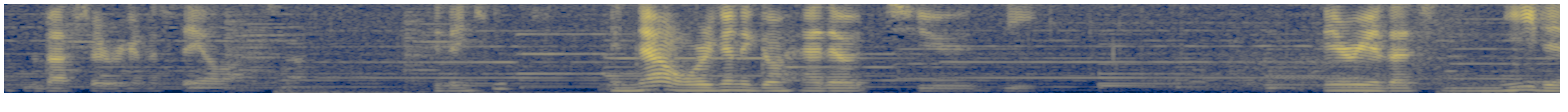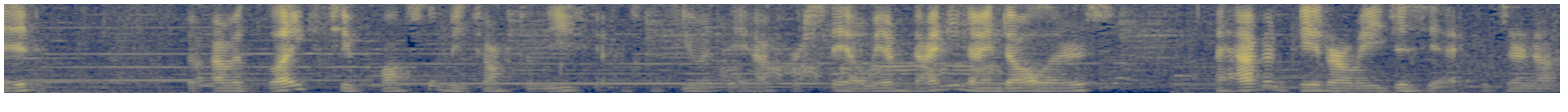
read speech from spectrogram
It's the best way we're gonna stay alive. So. Thank you. And now we're gonna go head out to the area that's needed. So I would like to possibly talk to these guys and see what they have for sale. We have $99. I haven't paid our wages yet because they're not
